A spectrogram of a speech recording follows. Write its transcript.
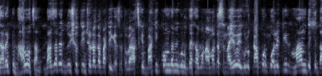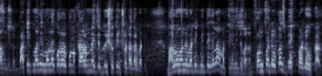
যারা একটু ভালো চান, বাজারে দুইশো, তিনশো টাকা বাটিক আছে। তবে আজকে বাটিক কম দামি গুলো দেখাবো না, আমার কাছে নাইও। এগুলো কাপড় কোয়ালিটির মান দেখে দাম নেবেন। বাটিক মানে মনে করার কোনো কারণ নাই যে দুইশো, তিনশো টাকার বাটিক। ভালো মানের বাটিক নিতে গেলে আমার থেকে নিতে পারেন। ফ্রন্ট পার্টেও কাজ, ব্যাক পার্টেও কাজ।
